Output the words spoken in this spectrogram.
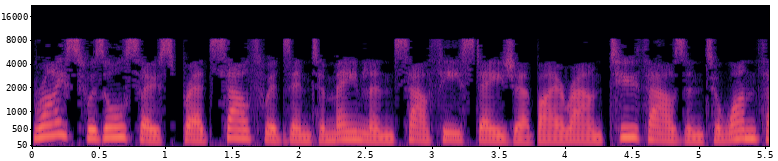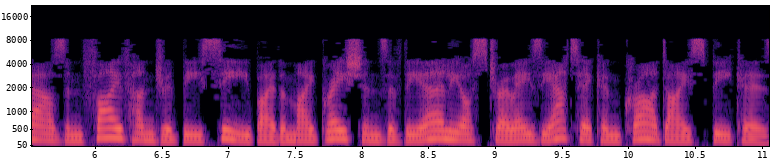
Rice was also spread southwards into mainland Southeast Asia by around 2000 to 1500 BC by the migrations of the early Austroasiatic and Kra-Dai speakers.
